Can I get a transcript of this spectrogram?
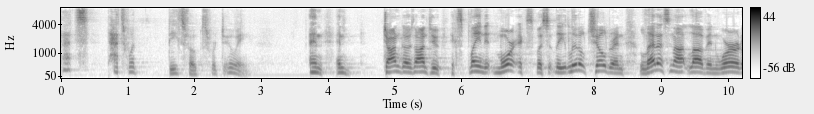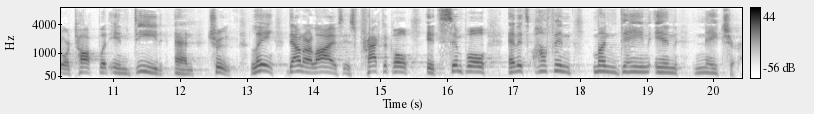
that's, that's what these folks were doing. And, and John goes on to explain it more explicitly. Little children, let us not love in word or talk, but in deed and truth. Laying down our lives is practical, it's simple, and it's often mundane in nature.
